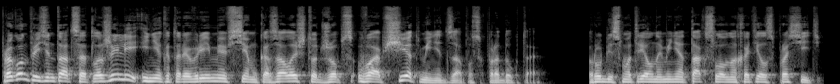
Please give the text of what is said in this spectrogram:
Прогон презентации отложили, и некоторое время всем казалось, что Джобс вообще отменит запуск продукта. Руби смотрел на меня так, словно хотел спросить:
